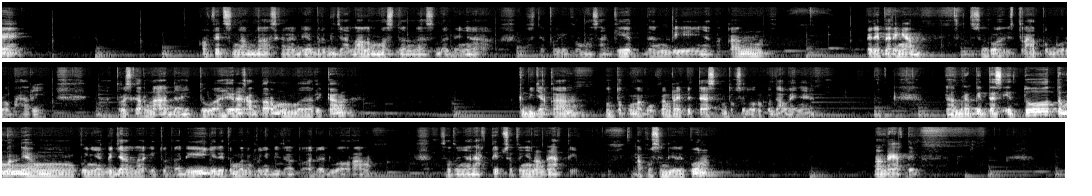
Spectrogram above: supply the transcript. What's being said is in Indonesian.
COVID-19 karena dia bergejala lemas dan lain sebagainya. Sudah pergi ke rumah sakit dan dinyatakan PDP ringan. Suruh istirahat beberapa hari. Nah, terus karena ada itu akhirnya kantor memberikan kebijakan untuk melakukan rapid test untuk seluruh pegawainya dalam rapid test itu teman yang punya gejala itu tadi, jadi teman yang punya gejala itu ada dua orang, satunya reaktif, satunya non reaktif. Aku sendiri pun non reaktif.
